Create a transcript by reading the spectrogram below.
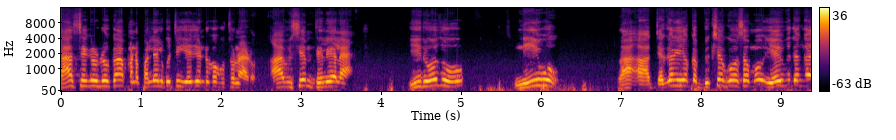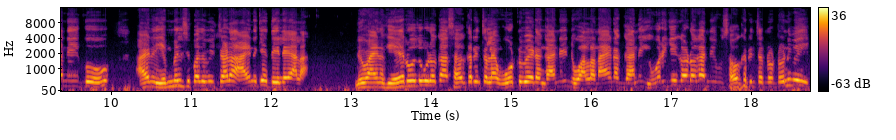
రాజశేఖరుడుగా మన పల్లెలకు వచ్చి ఏజెంట్గా కూర్చున్నాడు. ఆ విషయం తెలియలే. ఈరోజు నీవు ఆ జగన్ యొక్క భిక్ష కోసము ఏ విధంగా నీకు ఆయన ఎమ్మెల్సీ పదవి ఇచ్చాడో ఆయనకే తెలియాలా. నువ్వు ఆయనకు ఏ రోజు కూడా సహకరించలే ఓటు వేయడం కానీ నువ్వు వాళ్ళ నాయనకు కానీ ఎవరికి కూడా నువ్వు సహకరించినటువంటి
